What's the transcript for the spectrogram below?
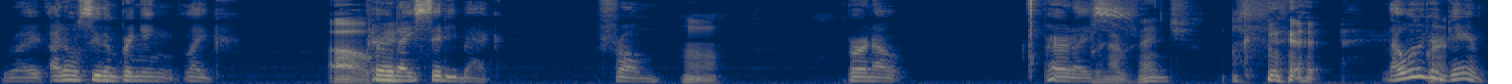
right? I don't see them bringing like Oh, okay. Paradise City back from Hmm. Burnout Paradise. Burnout Revenge. That was a good Burn- game.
